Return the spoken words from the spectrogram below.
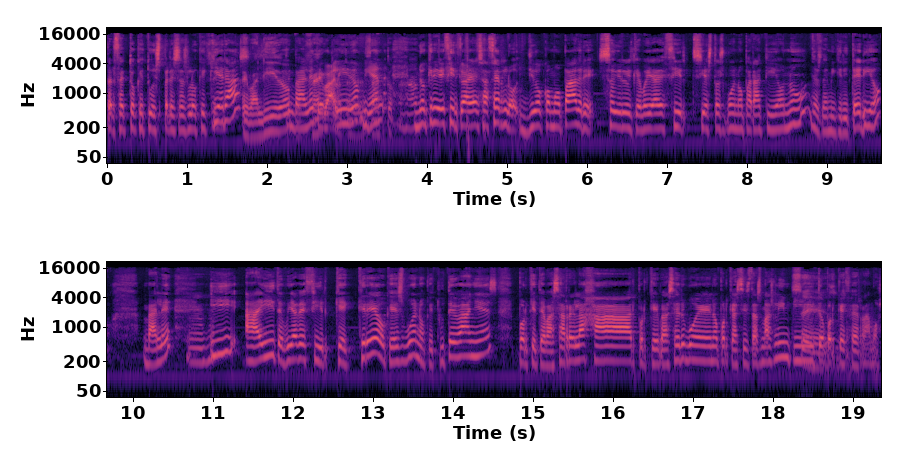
perfecto que tú expreses lo que quieras. Te valido. Vale, te valido, bien. No quiere decir que vayas a hacerlo. Yo como padre soy el que voy a decir si esto es bueno para ti o no, desde mi criterio, ¿vale? Y ahí te voy a decir que creo que es bueno que tú te bañes porque te vas a relajar, porque va a ser bueno, porque así estás más limpito, porque cerramos.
